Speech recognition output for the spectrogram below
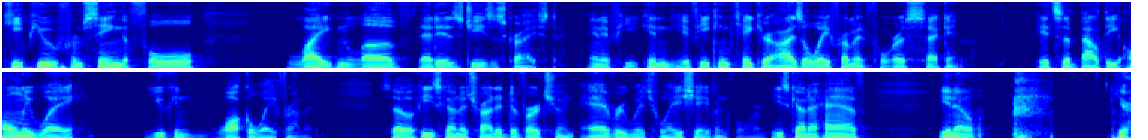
keep you from seeing the full light and love that is Jesus Christ. And if he can if he can take your eyes away from it for a second, it's about the only way you can walk away from it. So he's going to try to divert you in every which way, shape, and form. He's going to have, you know, your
